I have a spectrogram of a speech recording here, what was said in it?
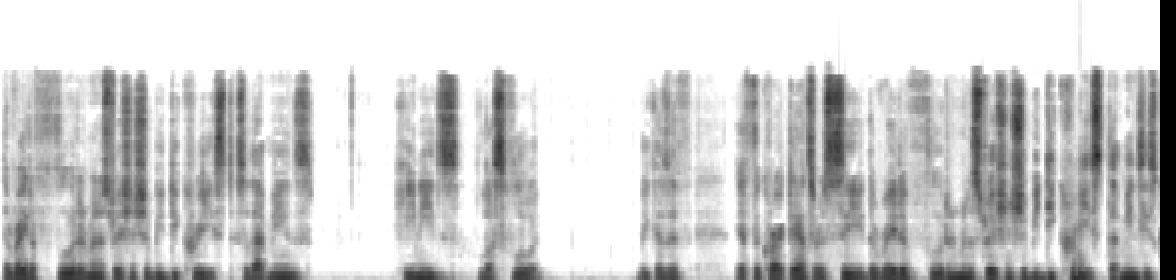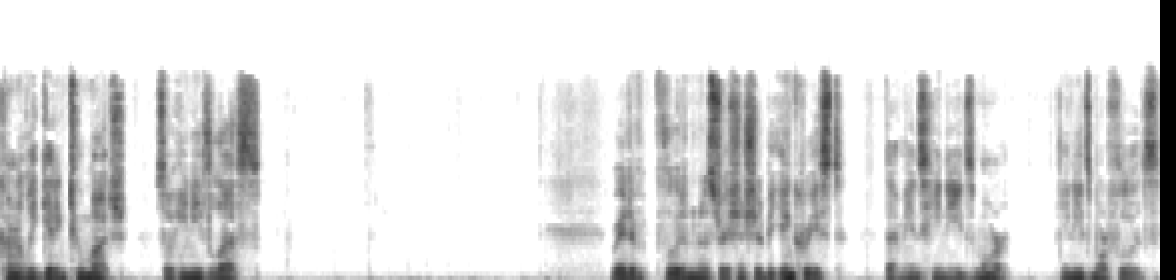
The rate of fluid administration should be decreased, so that means he needs less fluid. Because if if the correct answer is C, the rate of fluid administration should be decreased, that means he's currently getting too much so he needs less. Rate of fluid administration should be increased. That means he needs more. He needs more fluids.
